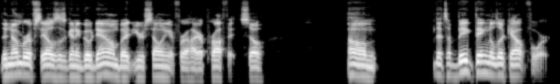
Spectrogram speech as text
The number of sales is going to go down, but you're selling it for a higher profit. So um that's a big thing to look out for.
